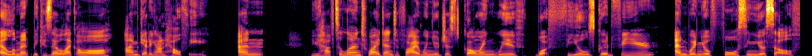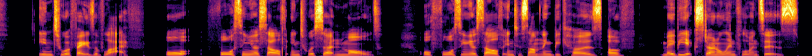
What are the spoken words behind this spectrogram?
element because they were like, oh, I'm getting unhealthy. And you have to learn to identify when you're just going with what feels good for you and when you're forcing yourself into a phase of life or forcing yourself into a certain mold or forcing yourself into something because of maybe external influences.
